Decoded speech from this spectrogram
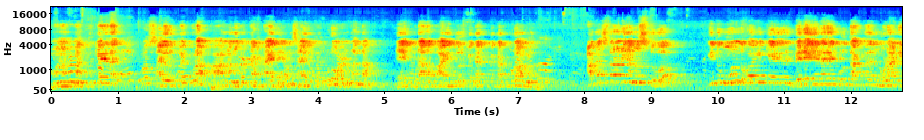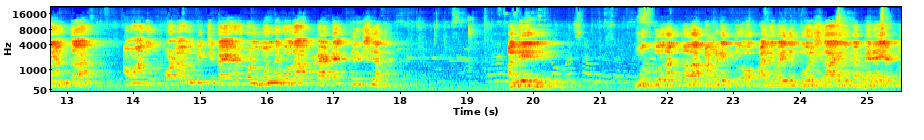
ಅವನ ಮತ್ತೆ ಕೇಳಿದ "ಓ, ಸಾವಿರ ರೂಪಾಯಿ ಕೊಡಪ್ಪ ನನಗೂ ಕಷ್ಟ ಇದೆ ಒಂದ್ ಸಾವಿರ ರೂಪಾಯಿ ಕೊಡು ಅಂತಂದ. ಏ ಕೊಡಲ್ಲಪ್ಪ ಐದ್ನೂರು ರೂಪಾಯಿ ಬೇಕಾದ್ರೆ ಕೊಡು ಅಂತ ಅಗಸ್ತ್ರವನಿಗೆ ಅನಿಸ್ತು ಇದು ಮುಂದೆ ಹೋಗಿ ಕೇಳಿದ್ರೆ ಬೆಲೆ ಏನಾರೇ ಗುರುತಾಗ್ತದೆ ನೋಡಾಣಿ ಅಂತ ಅವ ಅದು ಕೊಳ್ಳನ್ನು ಬಿಚ್ಚಿ ಕೈ ಹಿಡ್ಕೊಂಡು ಮುಂದೆ ಹೋದ ಪ್ಯಾಟೆ ತಿರುಗಿಸಿದ. ಅಲ್ಲಿ ಮುತ್ತು ರತ್ನದ ಅಂಗಡಿ ಇತ್ತು, ಅಲ್ಲಿ ವೈದ್ಯ ತೋರಿಸಿದ, ಇದಕ್ಕೆ ಬೆಲೆ ಎಷ್ಟು?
